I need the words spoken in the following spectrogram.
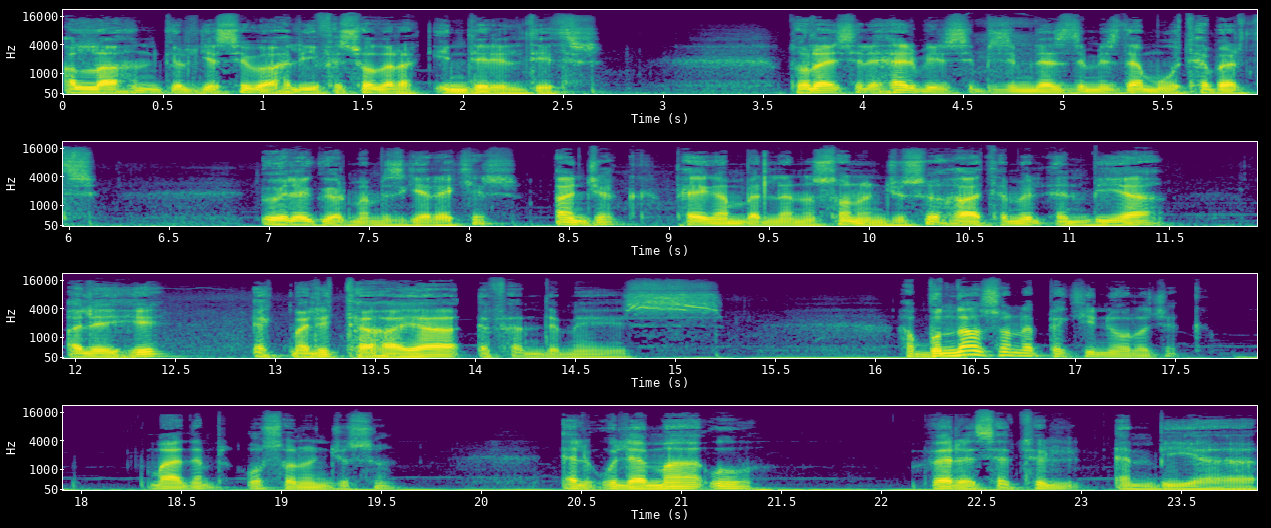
Allah'ın gölgesi ve halifesi olarak indirildiğidir. Dolayısıyla her birisi bizim nezdimizde muteberdir. Öyle görmemiz gerekir. Ancak peygamberlerin sonuncusu Hatemül Enbiya aleyhi ekmeli tehaya Efendimiz. Ha bundan sonra peki ne olacak? Madem o sonuncusu. El ulema'u veresetül enbiya.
